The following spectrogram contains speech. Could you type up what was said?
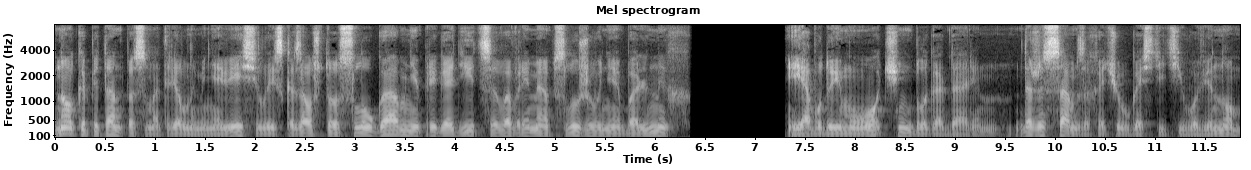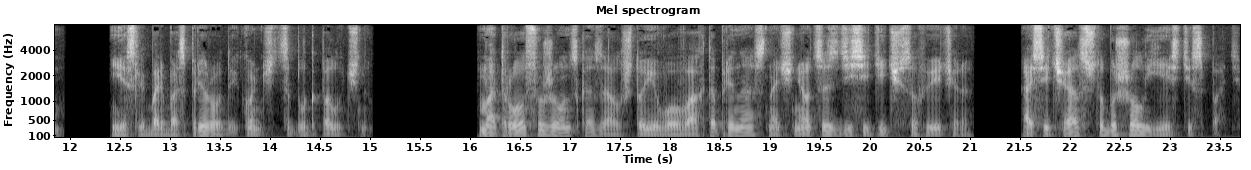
Но капитан посмотрел на меня весело и сказал, что слуга мне пригодится во время обслуживания больных. Я буду ему очень благодарен, даже сам захочу угостить его вином, если борьба с природой кончится благополучно. Матросу же он сказал, что его вахта при нас начнется с десяти часов вечера, а сейчас, чтобы шел есть и спать.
